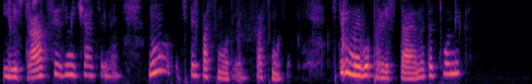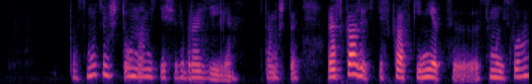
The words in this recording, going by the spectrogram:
иллюстрации замечательные. Ну, теперь посмотрим, посмотрим. Теперь мы его пролистаем, этот томик. Посмотрим, что нам здесь изобразили. Потому что рассказывать эти сказки нет э, смысла.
